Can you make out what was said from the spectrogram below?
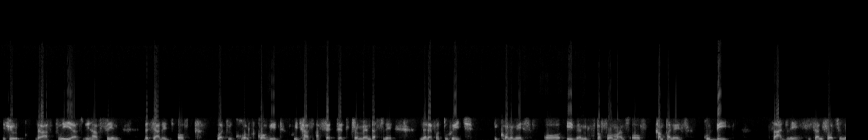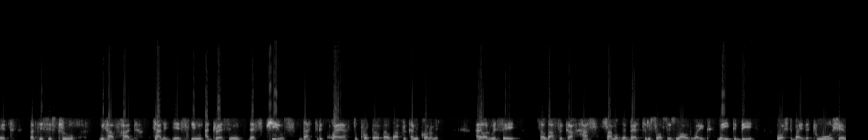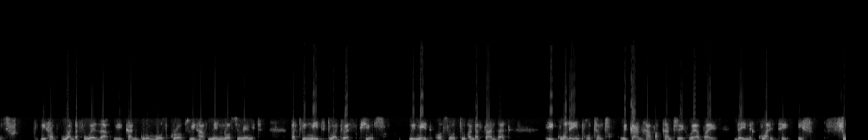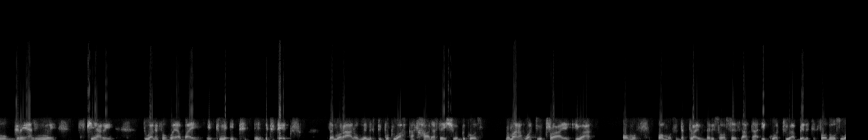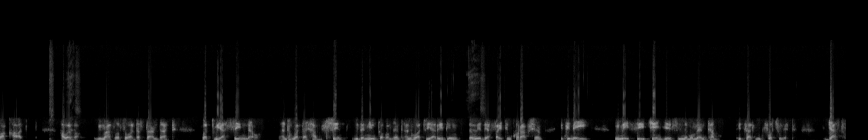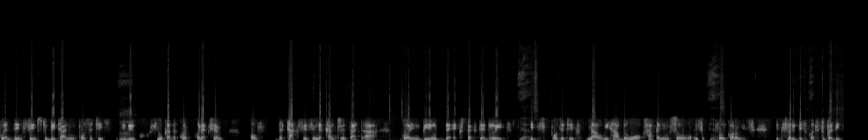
if you the last two years we have seen the challenge of what we call COVID, which has affected tremendously the level to which economies or even performance of companies could be. Thirdly, it's unfortunate, but this is true. We have had challenges in addressing the skills that require to propel South African economy. I always say South Africa has some of the best resources worldwide. May it be washed by the two oceans. We have wonderful weather. We can grow most crops. We have minerals, you name it. But we need to address skills. We need also to understand that equally important, we can't have a country whereby the inequality is so glaringly scary to a level whereby it, it, it, it takes the morale of many people to work as hard as they should because no matter what you try, you are almost, almost deprived the resources that are equal to your ability for those who work hard. However, yes. we must also understand that what we are seeing now and what I have seen with the new government and what we are reading, the yes. way they are fighting corruption, it may, we may see changes in the momentum it's unfortunate. Just when things seems to be turning positive, mm. if you look at the co- collection of the taxes in the country that are going beyond the expected rate, yes. it's positive. Now we have the war happening, so yes. for economists, it's very difficult to predict.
